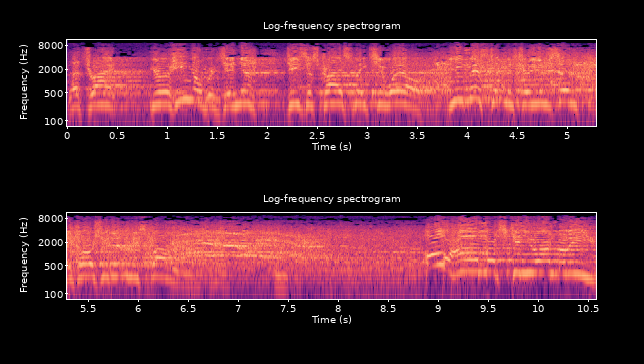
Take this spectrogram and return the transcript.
That's right. You're healed, Virginia. Jesus Christ makes you well. You missed it, Mr. Anderson, because you didn't respond. Oh, how much can you unbelieve?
